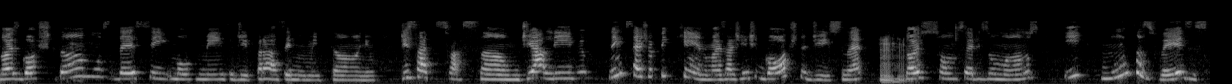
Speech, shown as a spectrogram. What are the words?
Nós gostamos desse movimento de prazer momentâneo, de satisfação, de alívio, nem que seja pequeno, mas a gente gosta disso, né? Uhum. Nós somos seres humanos e muitas vezes,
